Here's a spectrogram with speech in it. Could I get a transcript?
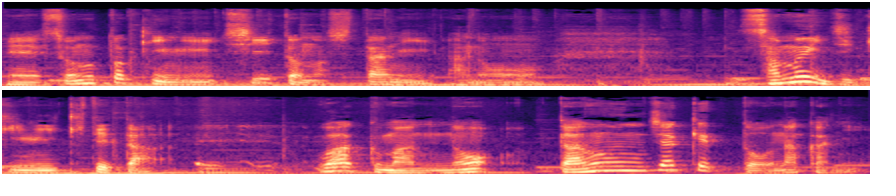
えー、その時にシートの下にあの寒い時期に着てた、ワークマンのダウンジャケットを中に、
